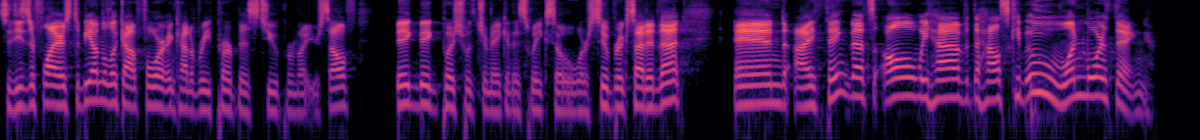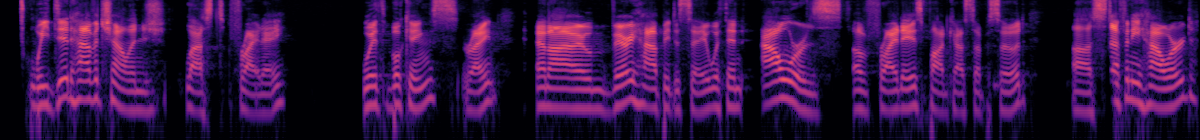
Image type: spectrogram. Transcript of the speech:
So these are flyers to be on the lookout for and kind of repurpose to promote yourself. Big, big push with Jamaica this week. So we're super excited that. And I think that's all we have at the housekeeping. Ooh, one more thing. We did have a challenge last Friday with bookings, right? And I'm very happy to say within hours of Friday's podcast episode, uh, Stephanie Howard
